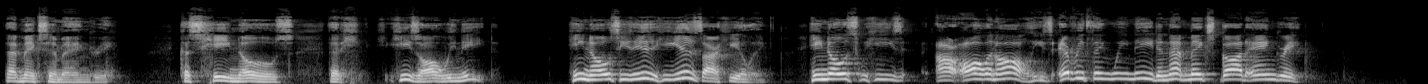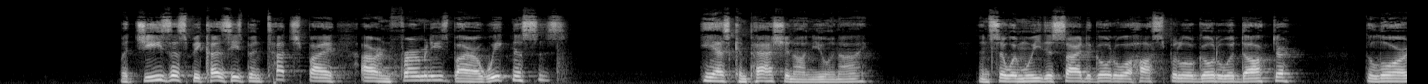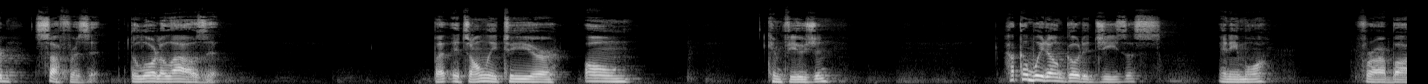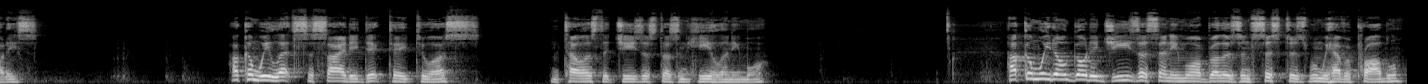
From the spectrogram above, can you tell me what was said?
That makes him angry because he knows that he's all we need. He knows he is, he is our healing. He knows he's our all in all. He's everything we need, and that makes God angry. But Jesus, because he's been touched by our infirmities, by our weaknesses, he has compassion on you and I. And so when we decide to go to a hospital or go to a doctor, the Lord suffers it. The Lord allows it. But it's only to your own confusion. How come we don't go to Jesus anymore for our bodies? How come we let society dictate to us and tell us that Jesus doesn't heal anymore? How come we don't go to Jesus anymore, brothers and sisters, when we have a problem?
